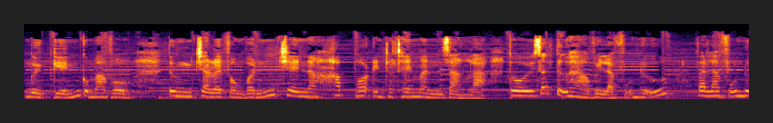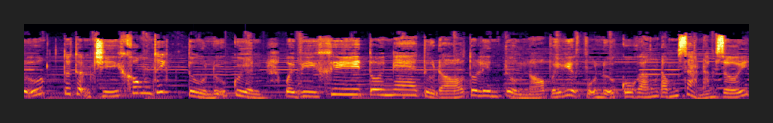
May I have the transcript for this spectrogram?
người kiến của Marvel, từng trả lời phỏng vấn trên Hotpot Entertainment rằng là tôi rất tự hào vì là phụ nữ và là phụ nữ, tôi thậm chí không thích từ nữ quyền bởi vì khi tôi nghe từ đó tôi liên tưởng nó với việc phụ nữ cố gắng đóng giả nam giới,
